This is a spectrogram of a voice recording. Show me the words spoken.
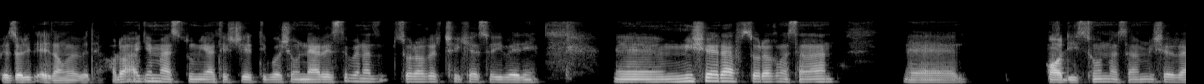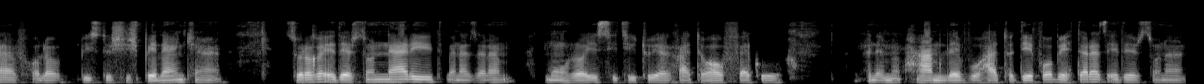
بذارید ادامه بده. حالا اگه مصدومیتش جدی باشه و نرسه به نظر سراغ چه کسایی بریم؟ میشه رفت سراغ مثلا آلیسون مثلا میشه رفت. حالا 26 بلنکن. سراغ ادرسون نرید. به نظرم مهره‌های سیتی توی خط هافک و حمله و حتی دفاع بهتر از ادرسونن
